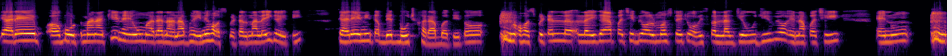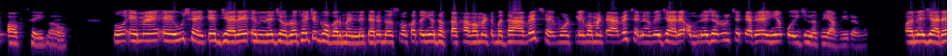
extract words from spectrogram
ત્યારે બોટમાં નાખીને હું મારા નાના ભાઈને હોસ્પિટલમાં લઈ ગઈ હતી. ત્યારે એની તબિયત બહુ જ ખરાબ હતી. તો હોસ્પિટલ લઈ ગયા પછી બી ઓલમોસ્ટ એ ચોવીસ કલાક જેવું જીવ્યો. એના પછી એનું ઓફ થઈ ગયો. તો એમાં એવું છે કે જ્યારે એમને જરૂરત હોય છે ગવર્મેન્ટને ત્યારે દસ વખત અહીંયા ધક્કા ખાવા માટે બધા આવે છે, વોટ લેવા માટે આવે છે ને, હવે જ્યારે અમને જરૂર છે ત્યારે અહીંયા કોઈ જ નથી આવી રહ્યું. અને જ્યારે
